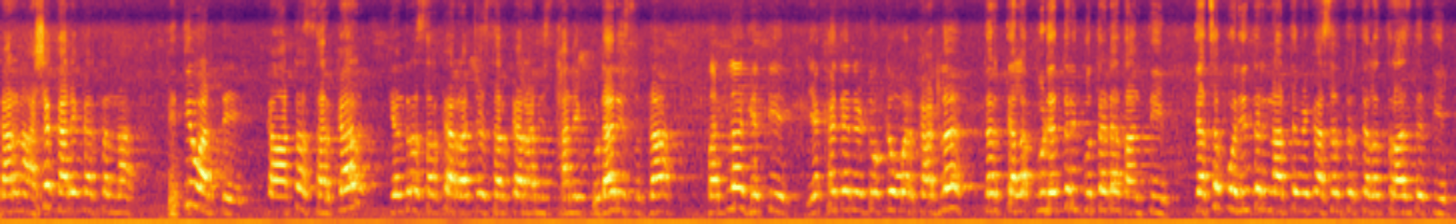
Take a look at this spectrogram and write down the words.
कारण अशा कार्यकर्त्यांना भीती वाटते का आता सरकार केंद्र सरकार राज्य सरकार आणि स्थानिक पुढारी सुद्धा बदला घेतील एखाद्याने डोकं वर काढलं तर त्याला कुठेतरी गुतड्यात आणतील. त्याचं कोणीतरी नातेवाईक असेल तर त्याला त्रास देतील.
